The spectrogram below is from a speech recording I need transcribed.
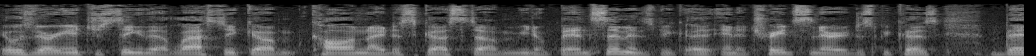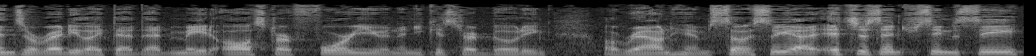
it was very interesting that last week um, Colin and I discussed um, you know Ben Simmons because, in a trade scenario just because Ben's already like that that made All Star for you, and then you can start building around him. So so yeah, it's just interesting to see,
